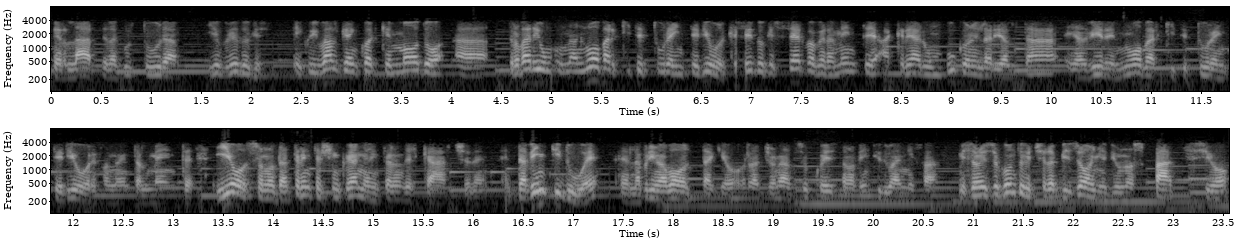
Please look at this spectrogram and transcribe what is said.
per l'arte e la cultura, io credo che equivalga in qualche modo a trovare un, una nuova architettura interiore, che credo che serva veramente a creare un buco nella realtà e avere nuova architettura interiore fondamentalmente. Io sono da 35 anni all'interno del carcere, da 22, è la prima volta che ho ragionato su questo, no, 22 anni fa, mi sono reso conto che c'era bisogno di uno spazio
